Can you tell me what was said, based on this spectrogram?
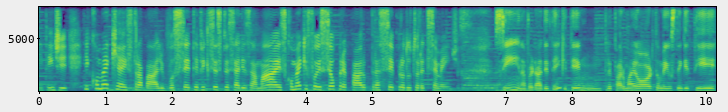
Entendi. E como é que é esse trabalho? Você teve que se especializar mais? Como é que foi o seu preparo para ser produtora de sementes? Sim, na verdade tem que ter um preparo maior. Também você tem que ter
